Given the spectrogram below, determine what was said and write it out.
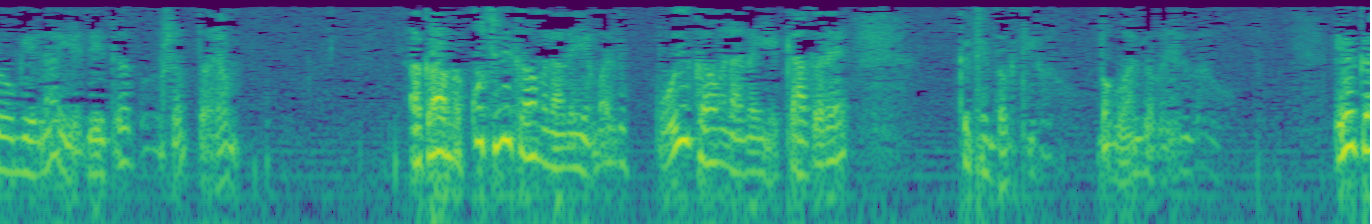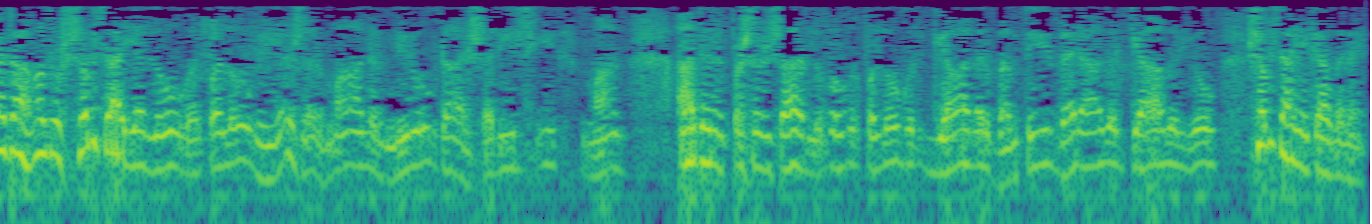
योगे न ये पुरुषम परम अकाम कुछ भी कामना नहीं है हमारे तो कोई कामना नहीं है। क्या करे? कठिन भक्ति करो, भगवान का भजन करो। एक कहता हमें तो सब चाहिए, लोग और पलोग यश और मान और निरोगता, शरीर शीघ्र मान आदर प्रशंसा, लोग और पलोग और ज्ञान और भक्ति, वैराग और त्याग और योग, सब चाहिए क्या करें?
